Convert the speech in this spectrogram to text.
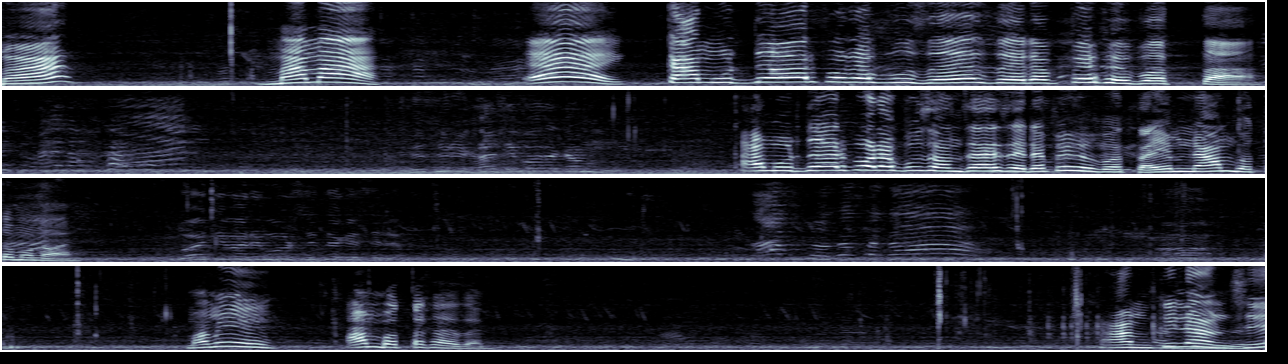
মা? মামা? এই কামড় দেওয়ার পরে বুঝে যে এটা পেঁপে বত্তা কামড় দেওয়ার পরে বুঝান যায় যে এটা পেঁপে বত্তা এমনি আম ভর্তা মনে হয়। মামি আম ভর্তা খাওয়া যান আম কিনে আনছি।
